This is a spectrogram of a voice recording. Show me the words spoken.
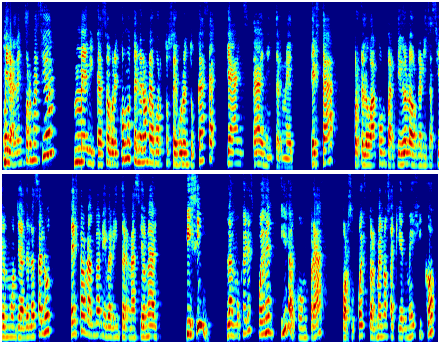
Mira, la información médica sobre cómo tener un aborto seguro en tu casa ya está en Internet. Está porque lo ha compartido la Organización Mundial de la Salud esto hablando a nivel internacional. Y sí, las mujeres pueden ir a comprar, por supuesto, al menos aquí en México,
